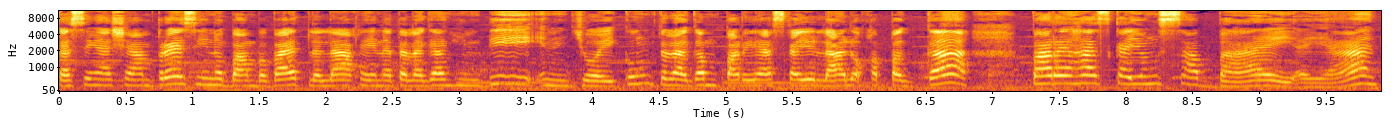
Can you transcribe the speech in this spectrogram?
Kasi nga, syempre, sino ba ang babae at lalaki na talagang hindi i-enjoy kung talagang parehas kayo, lalo kapag ka parehas kayong sabay. Ayan.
